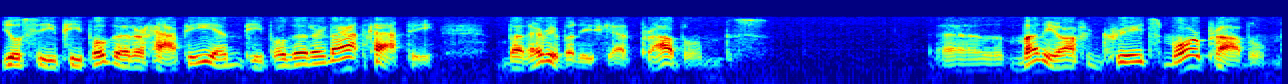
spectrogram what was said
you'll see people that are happy and people that are not happy. But everybody's got problems. Uh, money often creates more problems.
